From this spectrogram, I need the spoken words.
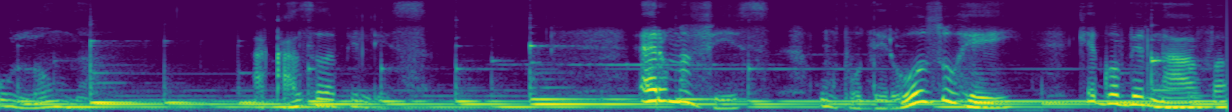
O Loma A Casa da Beleza Era uma vez um poderoso rei que governava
